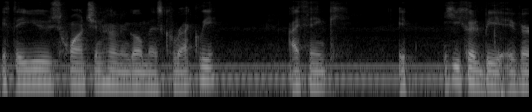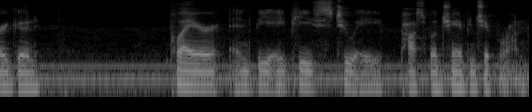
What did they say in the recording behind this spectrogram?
if they use Juancho Hernangomez correctly, I think it he could be a very good player and be a piece to a possible championship run.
